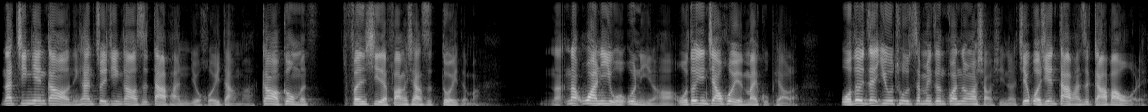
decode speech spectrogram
那今天刚好你看最近刚好是大盘有回档嘛，刚好跟我们分析的方向是对的嘛。那那万一我问你了哈，我都已经叫会员卖股票了，我都已经在 YouTube 上面跟观众要小心了。结果今天大盘是嘎爆我嘞，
